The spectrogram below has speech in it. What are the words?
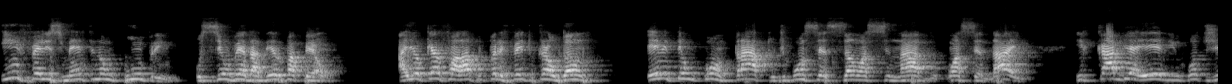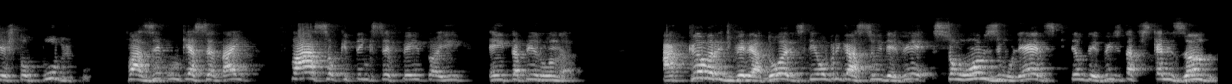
infelizmente não cumprem o seu verdadeiro papel. Aí eu quero falar para o prefeito Claudão. Ele tem um contrato de concessão assinado com a SEDAI e cabe a ele, enquanto gestor público, fazer com que a SEDAI faça o que tem que ser feito aí em Itaperuna. A Câmara de Vereadores tem a obrigação e dever, são homens e mulheres que têm o dever de estar fiscalizando.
